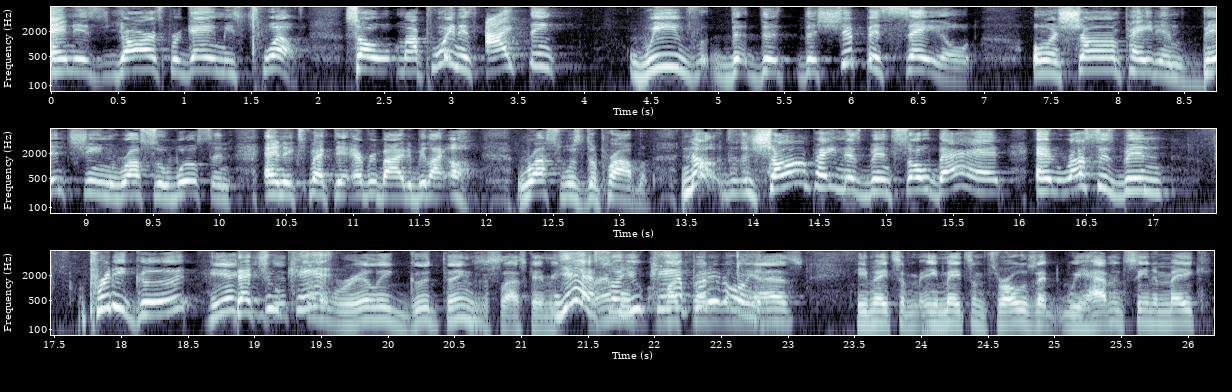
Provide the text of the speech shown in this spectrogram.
And his yards per game, he's 12th. So my point is, I think we've the the, the ship has sailed on Sean Payton benching Russell Wilson and expecting everybody to be like, oh, Russ was the problem. No, Sean Payton has been so bad, and Russ has been pretty good He that you did can't. some really good things this last game. He Yeah, so you can't put it on he him. has. He made some. He made some throws that we haven't seen him make.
